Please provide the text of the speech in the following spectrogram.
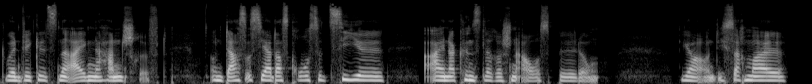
du entwickelst eine eigene Handschrift. Und das ist ja das große Ziel einer künstlerischen Ausbildung. Ja, und ich sag mal,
